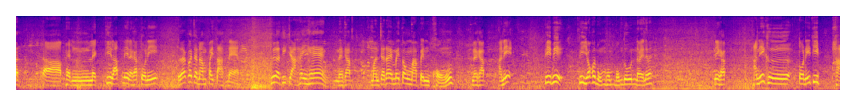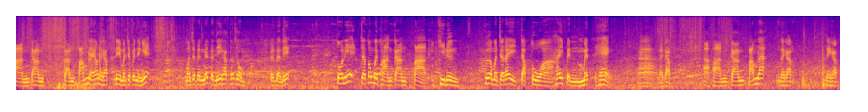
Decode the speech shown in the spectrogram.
แผ่นเหล็กที่รับนี่นะครับตัวนี้แล้วก็จะนำไปตากแดดเพื่อที่จะให้แห้งนะครับ มันจะได้ไม่ต้องมาเป็นผงนะครับ อันนี้พี่พี่พี่ยกให้ผมผมผมดูหน่อยได้ไหมนี่ครับ อันนี้คือตัวนี้ที่ผ่านการการปั๊มแล้วนะครับ นี่มันจะเป็นอย่างนี้ มันจะเป็นเม็ดแบบนี้ครับท่านผู้ชมเป็นแบบนี้ ตัวนี้จะต้องไปผ่านการตากอีกทีหนึ่งเพื่อมันจะได้จับตัวให้เป็นเม็ดแห้งอ่านะครับอ่าผ่านการปั๊มแล้วนะครับนี่ครับ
